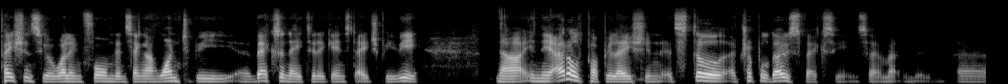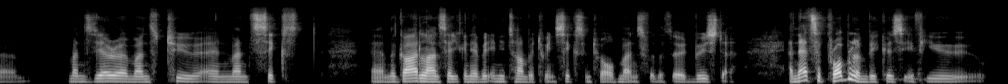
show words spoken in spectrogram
patients who are well informed and saying, I want to be uh, vaccinated against HPV. Now, in the adult population, it's still a triple dose vaccine. So uh, month zero, month two, and month six. Um, the guidelines say you can have it anytime between six and 12 months for the third booster. And that's a problem because if you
